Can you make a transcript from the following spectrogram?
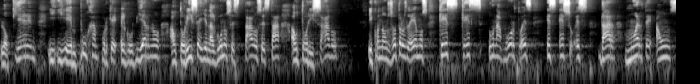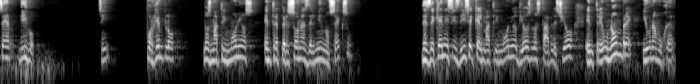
lo quieren y, empujan porque el gobierno autoriza y en algunos estados está autorizado. Y cuando nosotros leemos qué es, qué es un aborto, es, es eso, es dar muerte a un ser vivo. ¿Sí? Por ejemplo, los matrimonios entre personas del mismo sexo. Desde Génesis dice que el matrimonio Dios lo estableció entre un hombre y una mujer.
